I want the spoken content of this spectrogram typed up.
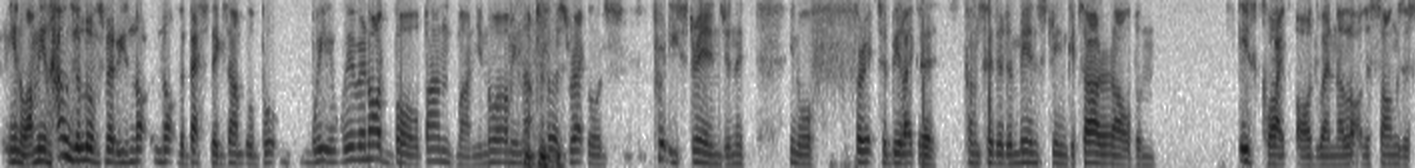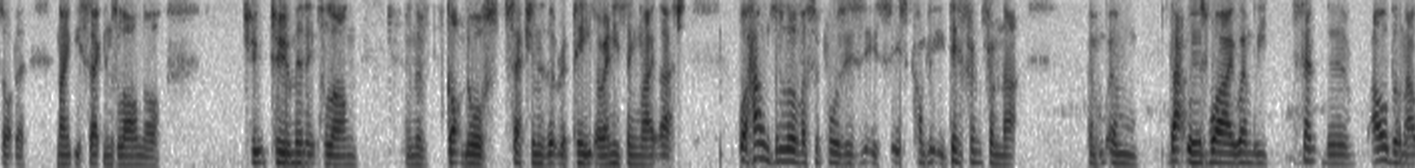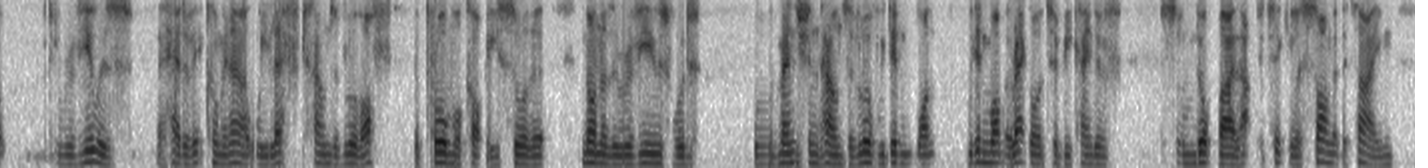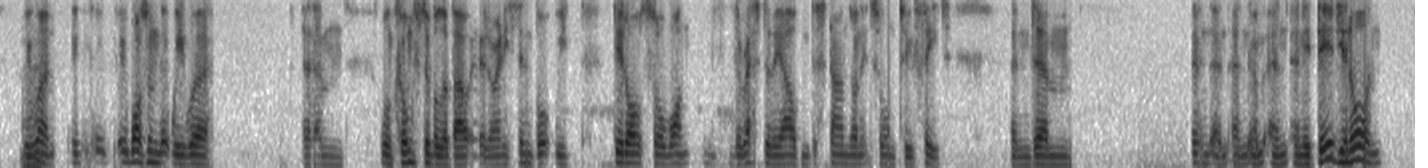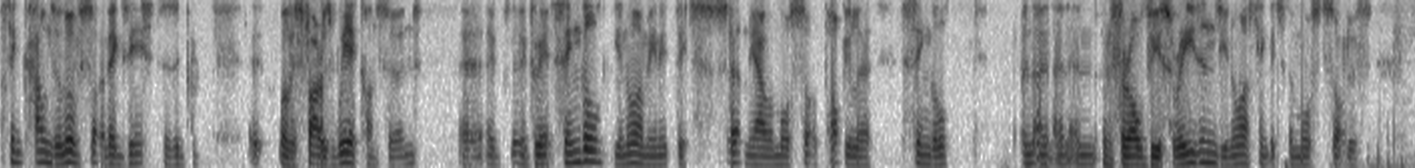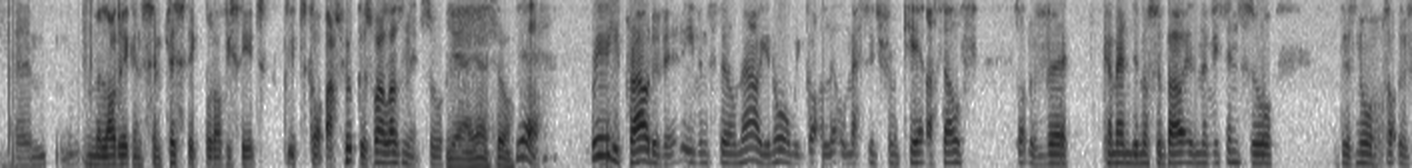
you know, I mean, Hounds of Love's maybe is not not the best example, but we we're an oddball band, man. You know, I mean, that first record's pretty strange, and it, you know, for it to be like a considered a mainstream guitar album is quite odd when a lot of the songs are sort of 90 seconds long or two two minutes long, and they've got no sections that repeat or anything like that. But Hounds of Love, I suppose, is is, is completely different from that, and, and that was why when we sent the album out to reviewers ahead of it coming out, we left Hounds of Love off the promo copies so that none of the reviews would would mention Hounds of Love. We didn't want we didn't want the record to be kind of summed up by that particular song at the time. We weren't. It, it, it, wasn't that we were um, uncomfortable about it or anything, but we did also want the rest of the album to stand on its own two feet, and um, and, and, and and and it did, you know. And I think Hounds of Love sort of exists as a well, as far as we're concerned, uh, a, a, great single. You know, I mean, it, it's certainly our most sort of popular single, and, and, and, for obvious reasons. You know, I think it's the most sort of um, melodic and simplistic, but obviously it's it's got that hook as well, hasn't it? So yeah, yeah, sure. Yeah, really proud of it, even still now. You know, we got a little message from Kate herself, sort of uh, commending us about it and everything. So there's no sort of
